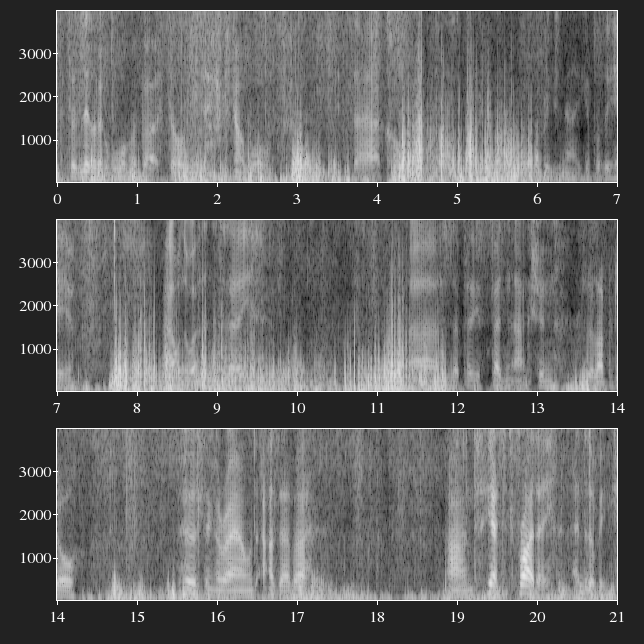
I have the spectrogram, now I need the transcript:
It's a little bit warmer, but still definitely not warm. It's uh, a cold wind. Breeze now, you can probably hear. Out on the wetlands today, uh, so plenty of pheasant action for the Labrador, hurtling around as ever. And yes, it's Friday, end of the week.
